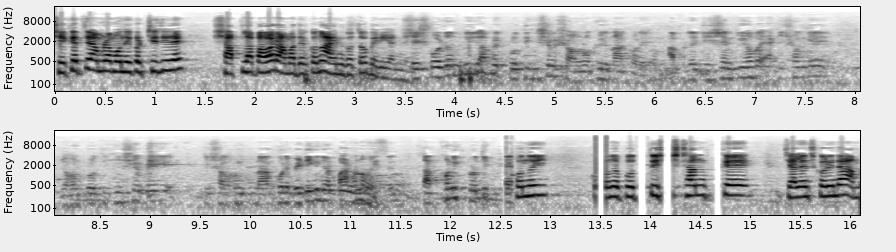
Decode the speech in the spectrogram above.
সেক্ষেত্রে আমরা মনে করছি যে শাপলা পাওয়ার আমাদের কোনো আইনগত বেরিয়ার নেই। শেষ পর্যন্ত আপনি প্রতীক হিসেবে সংরক্ষিত না করে আপনাদের ডিসিশন কি হবে? একই সঙ্গে যখন প্রতীক হিসেবে সংরক্ষণ না করে বেটিং এ পাঠানো হয়েছে তাৎক্ষণিক প্রতীক কখনোই কোনো প্রতিষ্ঠানকে চ্যালেঞ্জ করি না আমরা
